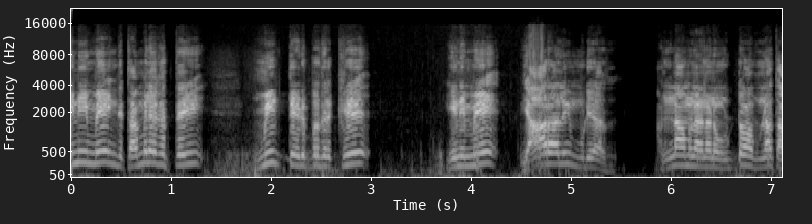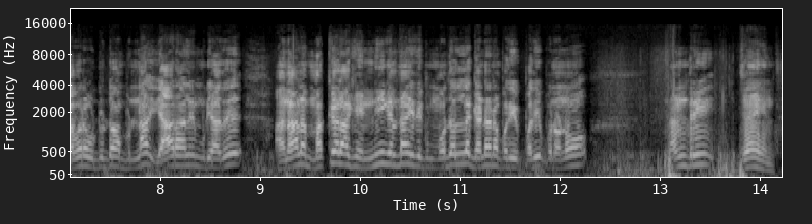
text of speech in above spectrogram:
இனிமே இந்த தமிழகத்தை மீட்டெடுப்பதற்கு இனிமே யாராலையும் முடியாது. அண்ணாமலை அண்ணன் விட்டோம் அப்படின்னா தவற விட்டுட்டோம் அப்படின்னா யாராலையும் முடியாது. அதனால மக்களாகிய நீங்கள் தான் இதுக்கு முதல்ல கண்டன பதிவு பதிவு பண்ணணும். நன்றி. ஜெயஹிந்த்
